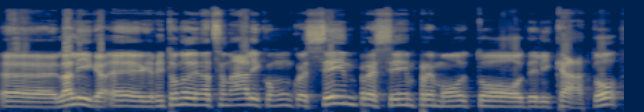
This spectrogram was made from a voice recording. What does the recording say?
eh, la Liga, eh, il ritorno dei nazionali comunque sempre sempre molto delicato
